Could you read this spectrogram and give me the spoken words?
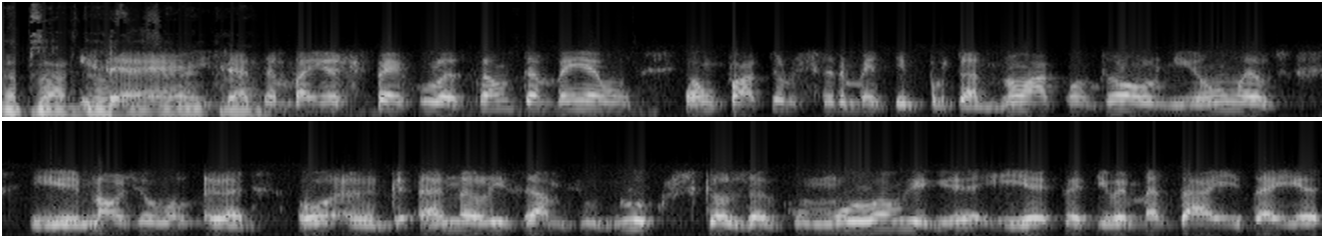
apesar de eles é, dizerem que é não. é também a especulação também é um, é um fator extremamente importante. Não há controle nenhum eles, e nós uh, uh, analisamos os lucros que eles acumulam e, e efetivamente dá a ideia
